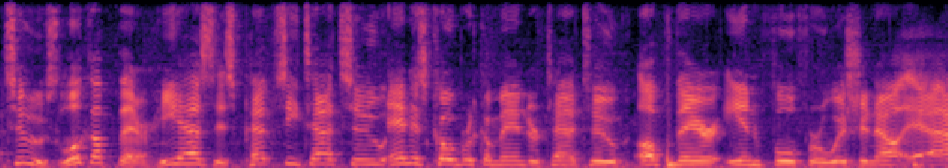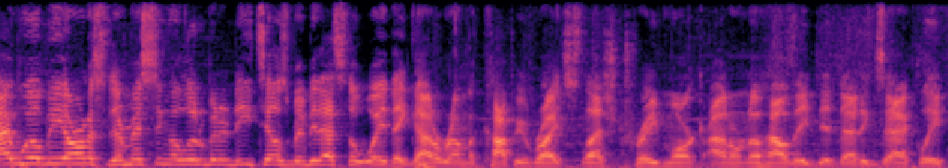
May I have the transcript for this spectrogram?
tattoos. Look up there. He has his Pepsi tattoo and his Cobra Commander tattoo up there in full fruition. Now, I will be honest, they're missing a little bit of details. Maybe that's the way they got around the copyright slash trademark. I don't know how they did that exactly.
